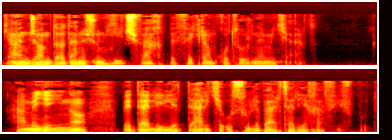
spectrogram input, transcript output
که انجام دادنشون هیچ وقت به فکرم خطور نمی‌کرد. همه اینا به دلیل درک اصول برتری خفیف بود.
